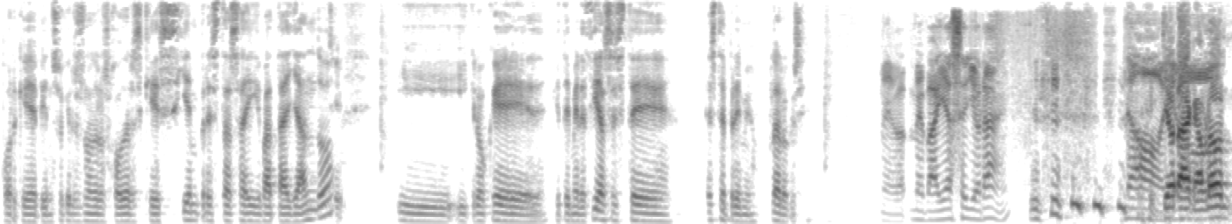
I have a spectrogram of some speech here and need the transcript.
porque pienso que eres uno de los jugadores que siempre estás ahí batallando sí. y, y, creo que, que te merecías este, este premio, claro que sí. Me, me vaya a hacer llorar, ¿eh? No, Llora, yo... cabrón.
